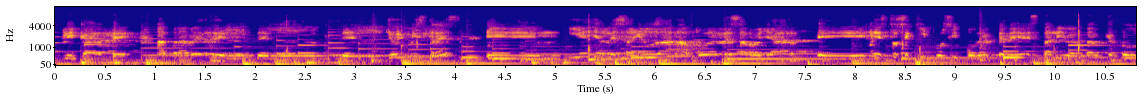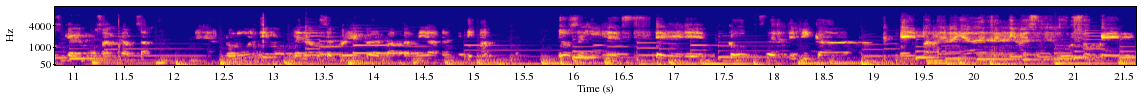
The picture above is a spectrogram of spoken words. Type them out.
duplicarte a través del, del, del Joy 3 y ella les ayuda a poder desarrollar estos equipos y poder tener esta libertad que todos queremos alcanzar. Por último, tenemos el proyecto de paternidad efectiva. Jocelyn es eh, certificada. Eh, paternidad efectiva es un curso que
